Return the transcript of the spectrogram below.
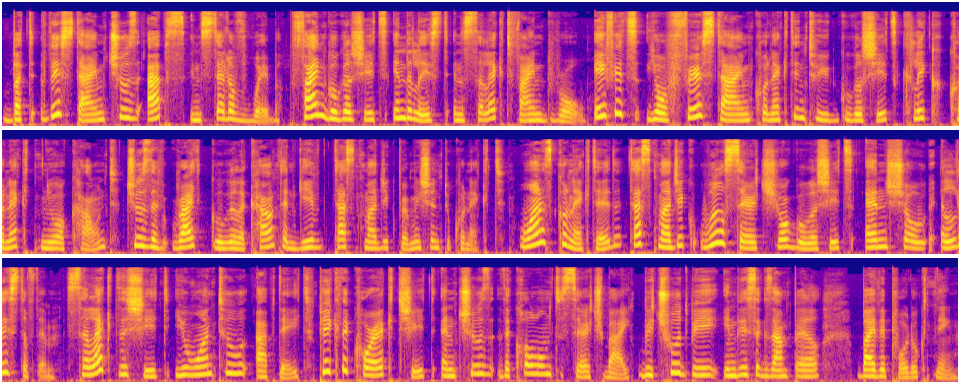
but this time choose Apps instead of Web. Find Google Sheets in the list and select Find Row. If it's your first time connecting to Google Sheets, click Connect New Account. Choose the right Google account and give Task Magic permission to connect. Once connected, Task Magic will search your Google Sheets and show a list of them. Select the sheet you want to update, pick the correct sheet and choose the column to search by, which would be, in this example, by the product name.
